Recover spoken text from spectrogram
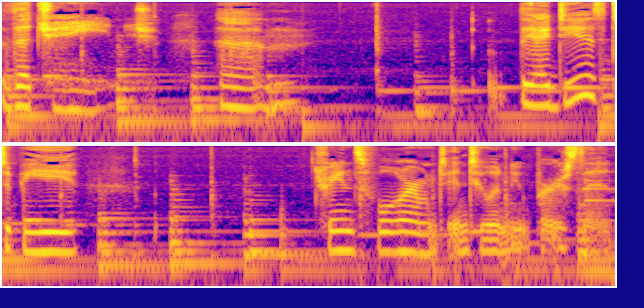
the change. Um, the idea is to be transformed into a new person,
